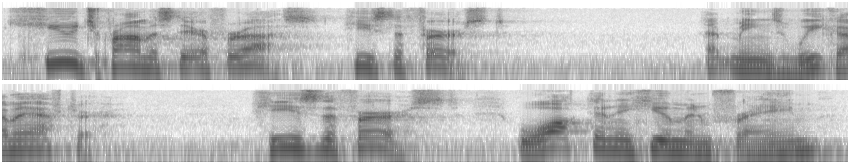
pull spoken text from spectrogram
huge promise there for us. He's the first. That means we come after. He's the first. Walked in a human frame,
